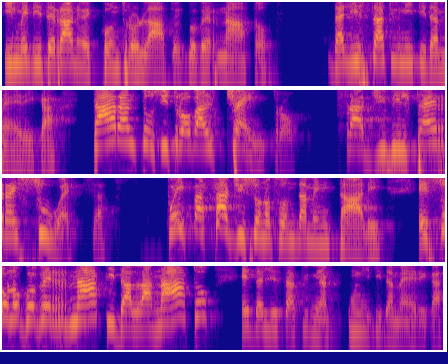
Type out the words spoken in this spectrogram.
Il Mediterraneo è controllato e governato dagli Stati Uniti d'America. Taranto si trova al centro fra Gibilterra e Suez. Quei passaggi sono fondamentali e sono governati dalla Nato e dagli Stati Uniti d'America.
